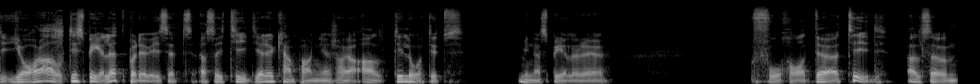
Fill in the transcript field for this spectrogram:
Jag har alltid spelat på det viset. Alltså i tidigare kampanjer så har jag alltid låtit mina spelare få ha dödtid. Alltså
